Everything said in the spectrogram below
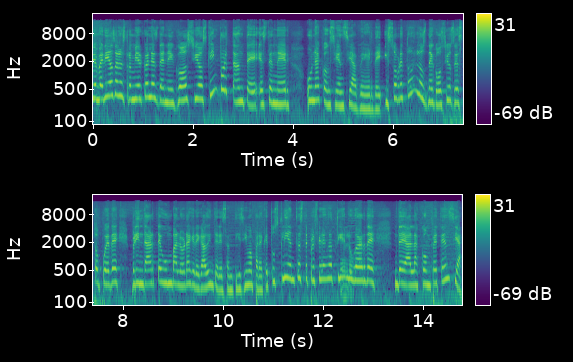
Bienvenidos a nuestro miércoles de negocios. Qué importante es tener una conciencia verde y sobre todo en los negocios esto puede brindarte un valor agregado interesantísimo para que tus clientes te prefieran a ti en lugar de, de a la competencia.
